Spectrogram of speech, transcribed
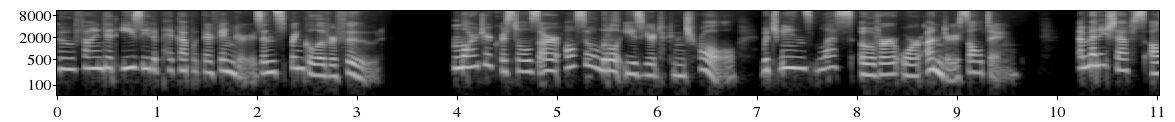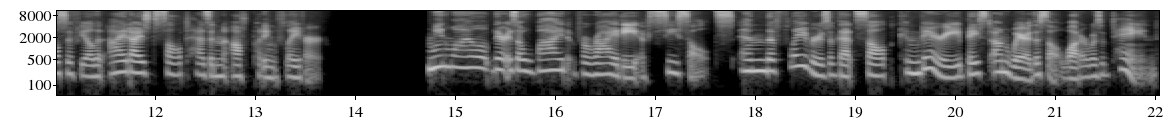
who find it easy to pick up with their fingers and sprinkle over food. Larger crystals are also a little easier to control, which means less over or under salting. And many chefs also feel that iodized salt has an off putting flavor. Meanwhile, there is a wide variety of sea salts, and the flavors of that salt can vary based on where the salt water was obtained.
